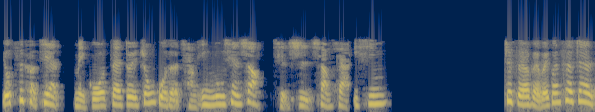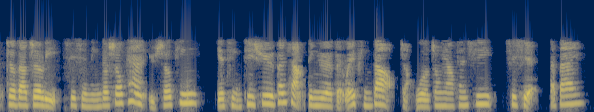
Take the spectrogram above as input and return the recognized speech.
由此可见，美国在对中国的强硬路线上显示上下一心。这则北威观测站就到这里，谢谢您的收看与收听，也请继续分享、订阅北威频道，掌握重要分析。谢谢，拜拜。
